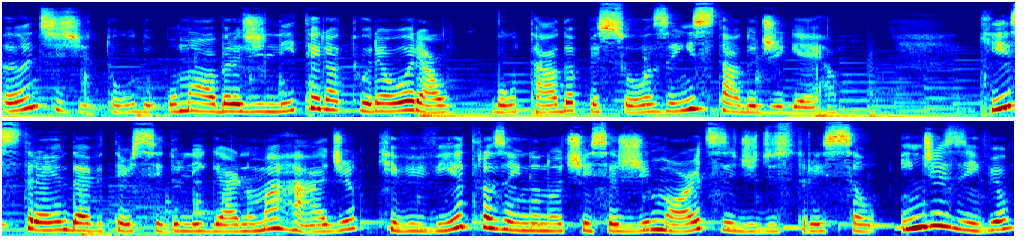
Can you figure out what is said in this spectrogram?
antes de tudo, uma obra de literatura oral, voltado a pessoas em estado de guerra. Que estranho deve ter sido ligar numa rádio que vivia trazendo notícias de mortes e de destruição indizível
